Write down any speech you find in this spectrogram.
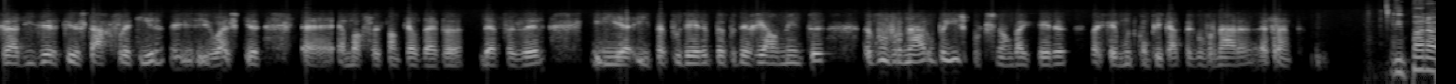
quer, dizer que está a refletir. Eu acho que é uma reflexão que ele deve, deve fazer e, e, para, poder, para poder realmente governar o país, porque senão vai ser, vai ser muito complicado para governar a França. E para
